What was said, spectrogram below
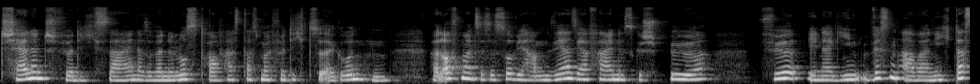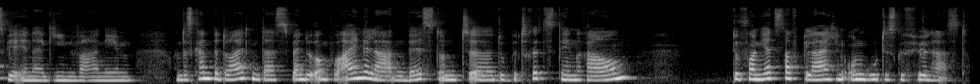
Challenge für dich sein, also wenn du Lust drauf hast, das mal für dich zu ergründen. Weil oftmals ist es so, wir haben ein sehr, sehr feines Gespür für Energien, wissen aber nicht, dass wir Energien wahrnehmen. Und das kann bedeuten, dass wenn du irgendwo eingeladen bist und äh, du betrittst den Raum, du von jetzt auf gleich ein ungutes Gefühl hast.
